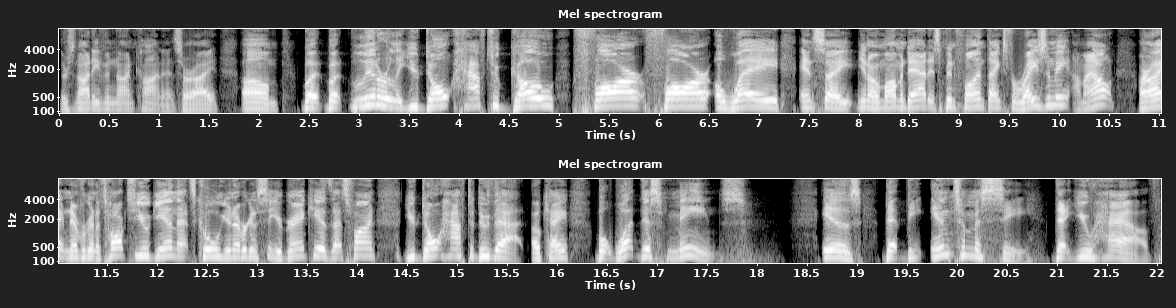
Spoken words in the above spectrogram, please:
There's not even nine continents, all right? Um, but but literally, you don't have to go far far away and say, you know, mom and dad, it's been fun. Thanks for raising me. I'm out. All right, never going to talk to you again. That's cool. You're never going to see your grandkids. That's fine. You don't have to do that, okay? But what this means is that the intimacy that you have,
